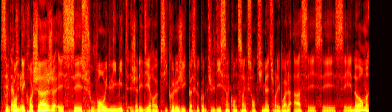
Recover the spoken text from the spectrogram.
C'est le point de décrochage et c'est souvent une limite, j'allais dire psychologique, parce que comme tu le dis, 55 cm sur les voiles A, c'est c'est énorme.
